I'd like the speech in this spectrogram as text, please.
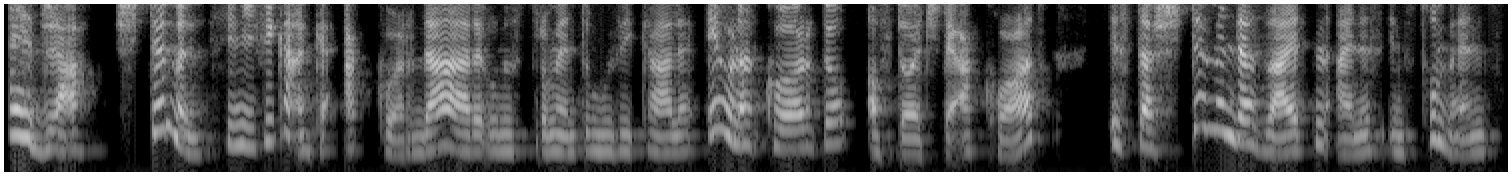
Eh già, stimmen significa anche accordare uno strumento musicale e un accordo, auf Deutsch der Akkord, ist das Stimmen der Saiten eines Instruments,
